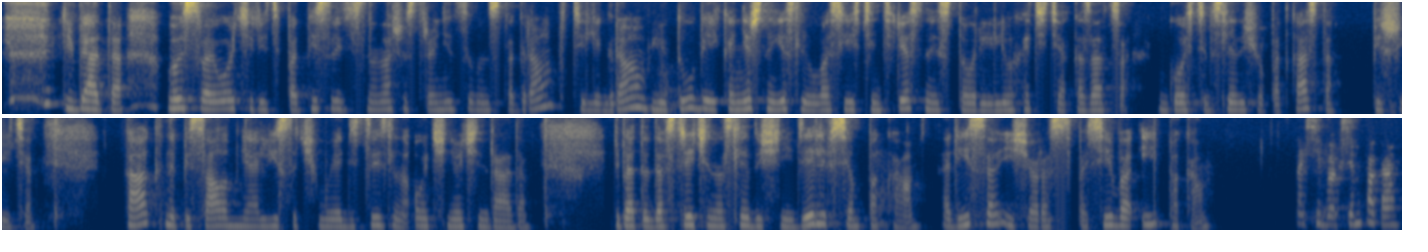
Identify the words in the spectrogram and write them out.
Ребята, вы в свою очередь подписывайтесь на наши страницы в Инстаграм, в Телеграм, в Ютубе. И, конечно, если у вас есть интересные истории или вы хотите оказаться гостем следующего подкаста, пишите как написала мне Алиса, чему я действительно очень-очень рада. Ребята, до встречи на следующей неделе. Всем пока. Алиса, еще раз спасибо и пока. Спасибо, всем пока.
